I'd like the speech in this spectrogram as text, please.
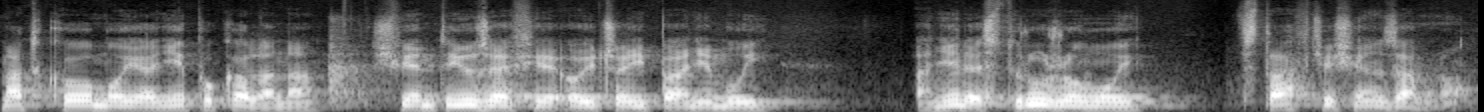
Matko moja niepokalana, święty Józefie, Ojcze i Panie mój, Aniele stróżu mój, wstawcie się za mną.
